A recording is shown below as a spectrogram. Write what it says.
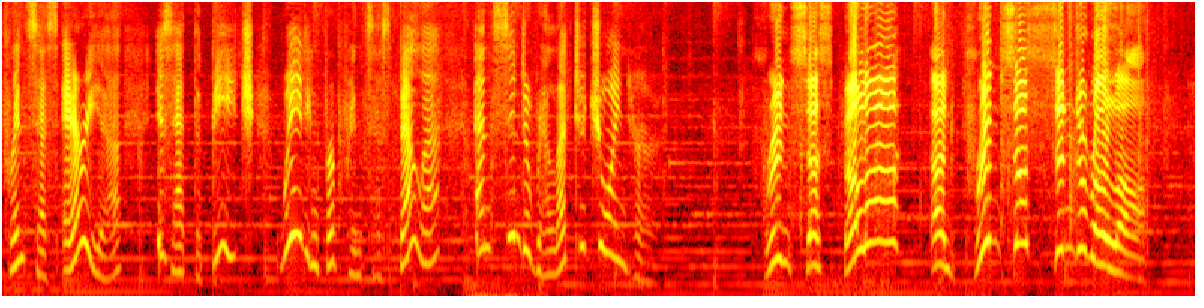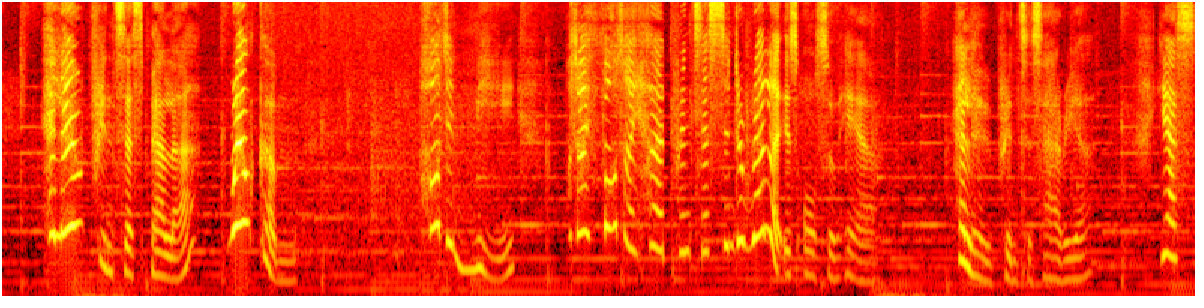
Princess Aria is at the beach waiting for Princess Bella and Cinderella to join her. Princess Bella and Princess Cinderella. Hello, Princess Bella. Welcome. Pardon me, but I thought I heard Princess Cinderella is also here. Hello, Princess Aria. Yes,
